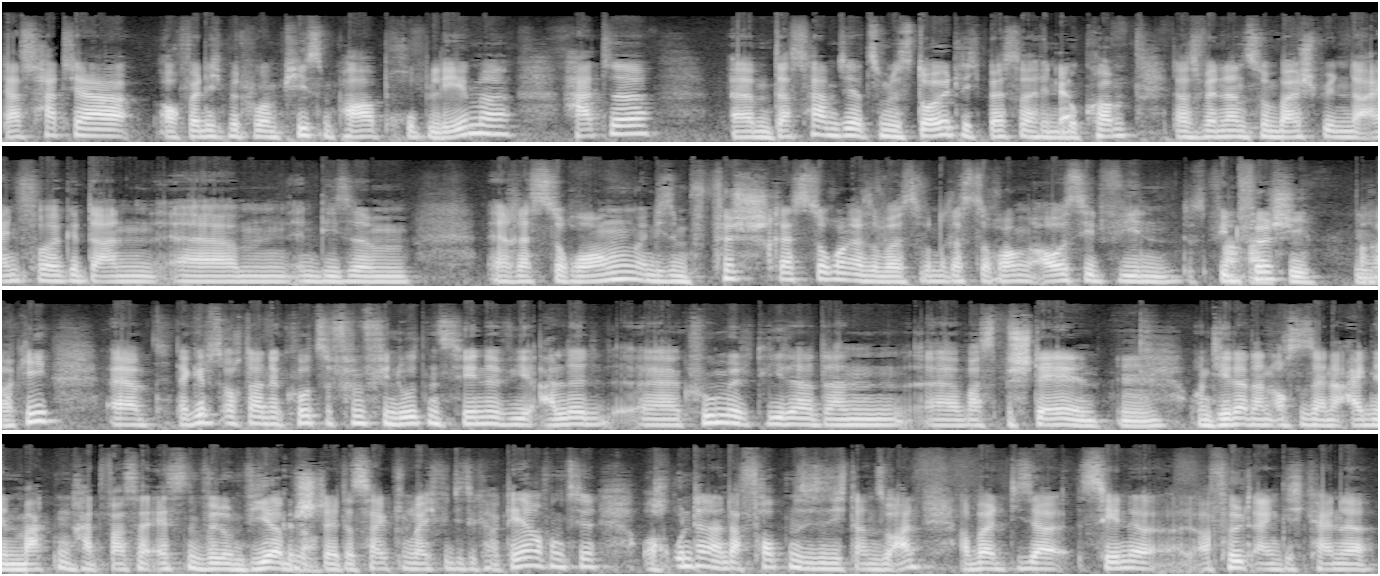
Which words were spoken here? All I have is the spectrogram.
das hat ja, auch wenn ich mit One Piece ein paar Probleme hatte, ähm, das haben sie ja zumindest deutlich besser hinbekommen, dass wenn dann zum Beispiel in der Einfolge dann ähm, in diesem äh, Restaurant, in diesem Fischrestaurant, also was so ein Restaurant aussieht wie ein, wie ein Fisch, Baraki. Baraki, äh, da gibt es auch da eine kurze 5-Minuten-Szene, wie alle äh, Crewmitglieder dann äh, was bestellen und jeder dann auch so seine eigenen Macken hat, was er essen will und wie er bestellt. Das zeigt schon gleich, wie diese Charaktere funktionieren. Auch untereinander foppen sie sich dann so an, aber dieser Szene erfüllt eigentlich keine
